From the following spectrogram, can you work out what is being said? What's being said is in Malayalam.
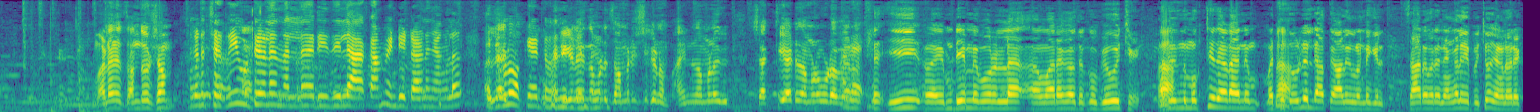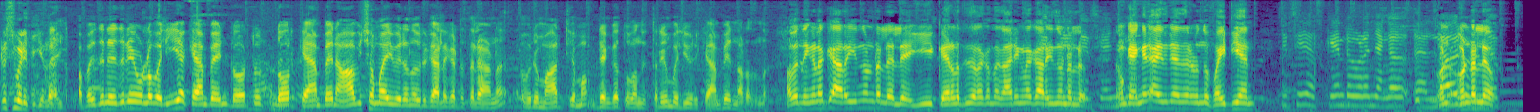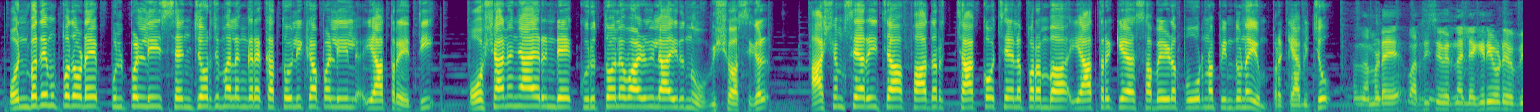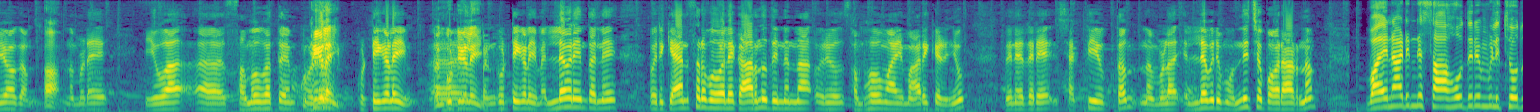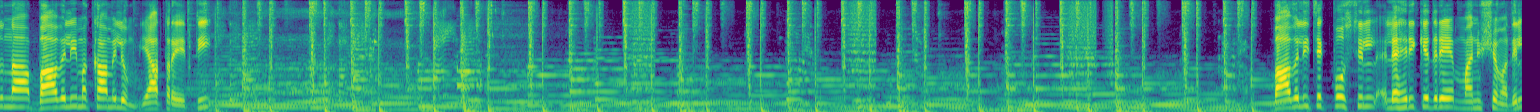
വളരെ സന്തോഷം. ഞങ്ങളുടെ ചെറിയ കുട്ടികളെ നല്ല രീതിയിൽ ആക്കാൻ വേണ്ടിയിട്ടാണ് ഞങ്ങൾ ഒക്കെ ആയിട്ട് കുട്ടികളെ നമ്മൾ സംരക്ഷിക്കണം. അതിന് നമ്മൾ ശക്തിയായിട്ട് നമ്മുടെ കൂടെ വേണം. ഈ എം ഡി എം എ പോലുള്ള മാരക ഇതൊക്കെ ഉപയോഗിച്ച് അതിൽ നിന്ന് മുക്തി നേടാനും മറ്റു തൊഴിലില്ലാത്ത ആളുകളുണ്ടെങ്കിൽ സാർ ഇവരെ ഞങ്ങളെ ഏൽപ്പിച്ചോ ഞങ്ങൾ അവരെ കൃഷി പഠിപ്പിക്കുന്നതായിരിക്കും. അപ്പൊ ഇതിനെതിരെയുള്ള വലിയ campaign door to door campaign ആവശ്യമായി വരുന്ന ഒരു കാലഘട്ടത്തിലാണ് ഒരു മാധ്യമം രംഗത്ത് വന്ന് ഇത്രയും വലിയൊരു ക്യാമ്പയിൻ നടന്നത്. അപ്പൊ നിങ്ങളൊക്കെ അറിയുന്നുണ്ടല്ലോ അല്ലേ? ഈ കേരളത്തിൽ നടക്കുന്ന കാര്യങ്ങളൊക്കെ അറിയുന്നുണ്ടല്ലോ. നമുക്ക് എങ്ങനെയാ ഇതിനെതിരെ ഒന്ന് ഫൈറ്റ് ചെയ്യാൻ? ഉണ്ടല്ലോ. ഒൻപത് മുപ്പതോടെ പുൽപ്പള്ളി സെന്റ് ജോർജ് മലങ്കര കത്തോലിക്ക പള്ളിയിൽ യാത്രയെത്തി. ഓശാന ഞായറിന്റെ കുരുത്തോല വാഴ്വിലായിരുന്നു വിശ്വാസികൾ. ആശംസ അറിയിച്ച ഫാദർ ചാക്കോ ചേലപ്പറമ്പ് യാത്രയ്ക്ക് സഭയുടെ പൂർണ പിന്തുണയും പ്രഖ്യാപിച്ചു. നമ്മുടെ വർദ്ധിച്ചു വരുന്ന ലഹരിയുടെ ഉപയോഗം നമ്മുടെ യുവ സമൂഹത്തെ കുട്ടികളെയും. കുട്ടികളെയും പെൺകുട്ടികളെയും. പെൺകുട്ടികളെയും എല്ലാവരെയും തന്നെ ഒരു ക്യാൻസർ പോലെ കാർന്നു തിന്നുന്ന ഒരു സംഭവമായി മാറിക്കഴിഞ്ഞു. ഇതിനെതിരെ ശക്തിയുക്തം നമ്മൾ എല്ലാവരും ഒന്നിച്ചു പോരാടണം. വയനാടിന്റെ സാഹോദര്യം വിളിച്ചോതുന്ന ബാവലി മക്കാമിലും യാത്രയെത്തി. ബാവലി ചെക്ക് പോസ്റ്റിൽ ലഹരിക്കെതിരെ മനുഷ്യമതിൽ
